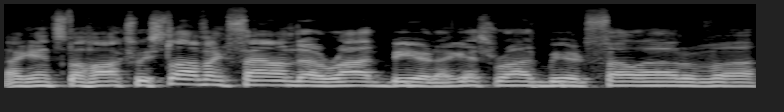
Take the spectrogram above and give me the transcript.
against the Hawks. We still haven't found uh, Rod Beard. I guess Rod Beard fell out of uh,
